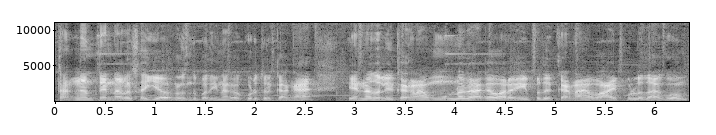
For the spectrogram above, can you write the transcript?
தங்கம் தென்னரசு ஐயா அவர்கள் வந்து பார்த்தீங்கன்னாக்கா கொடுத்துருக்காங்க. என்ன சொல்லியிருக்காங்கன்னா முன்னதாக வர வைப்பதற்கான வாய்ப்பு உள்ளதாகவும்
